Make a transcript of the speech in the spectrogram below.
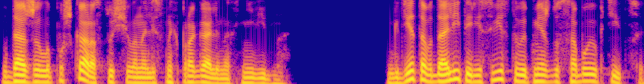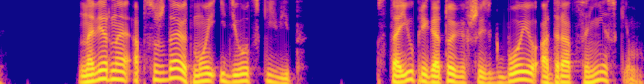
Даже лопушка, растущего на лесных прогалинах, не видно. Где-то вдали пересвистывают между собой птицы. Наверное, обсуждают мой идиотский вид. Стою, приготовившись к бою, а драться не с кем.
